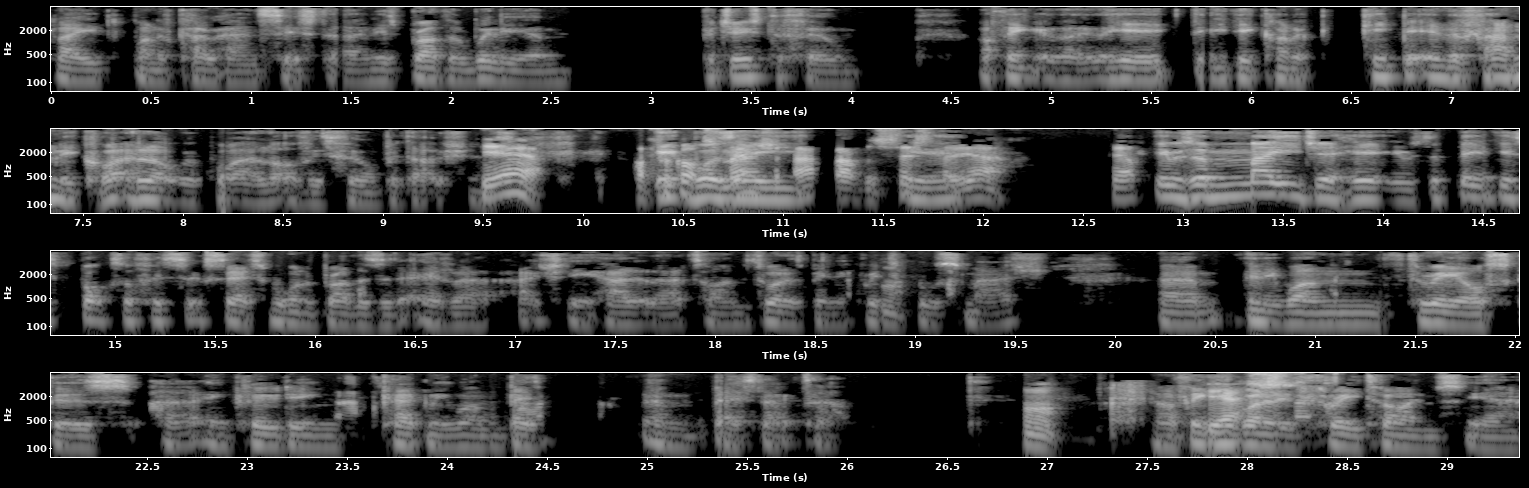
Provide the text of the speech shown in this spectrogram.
played one of Cohan's sister, and his brother William produced the film. I think he he did kind of keep it in the family quite a lot with quite a lot of his film productions. Yeah, I forgot to mention a, that about the sister. Yeah. yeah. Yep. It was a major hit. It was the biggest box office success Warner Brothers had ever actually had at that time, as well as being a critical mm. smash. Um, and it won three Oscars, uh, including Cagney won Best, um, best Actor. Hmm. I think yes. he won it three times. Yeah.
